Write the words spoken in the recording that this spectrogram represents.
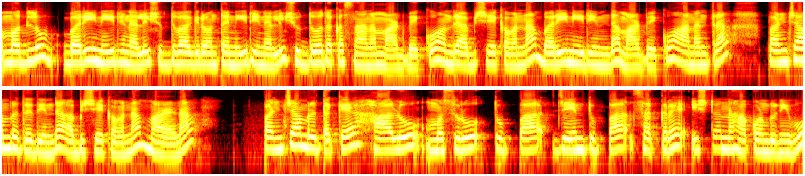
ಮೊದಲು ಬರೀ ನೀರಿನಲ್ಲಿ ಶುದ್ಧವಾಗಿರುವಂಥ ನೀರಿನಲ್ಲಿ ಶುದ್ಧೋದಕ ಸ್ನಾನ ಮಾಡಬೇಕು. ಅಂದರೆ ಅಭಿಷೇಕವನ್ನು ಬರೀ ನೀರಿನಿಂದ ಮಾಡಬೇಕು. ಆನಂತರ ಪಂಚಾಮೃತದಿಂದ ಅಭಿಷೇಕವನ್ನು ಮಾಡೋಣ. ಪಂಚಾಮೃತಕ್ಕೆ ಹಾಲು, ಮೊಸರು, ತುಪ್ಪ, ಜೇನುತುಪ್ಪ, ಸಕ್ಕರೆ ಇಷ್ಟನ್ನು ಹಾಕ್ಕೊಂಡು ನೀವು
